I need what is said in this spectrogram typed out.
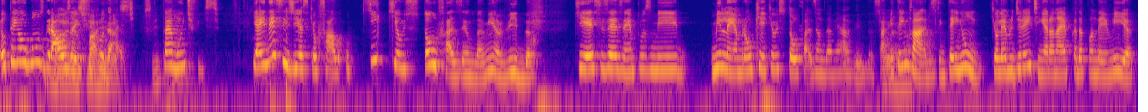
eu tenho alguns graus aí de dificuldade. Então é muito difícil. E aí, nesses dias que eu falo o que, que eu estou fazendo na minha vida que esses exemplos me, me lembram o que, que eu estou fazendo da minha vida, sabe? e tem vários, assim. Tem um que eu lembro direitinho, era na época da pandemia,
